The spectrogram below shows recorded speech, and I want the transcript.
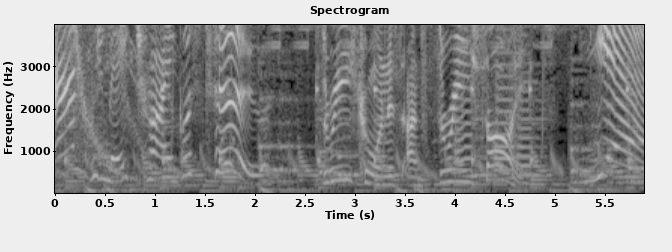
And we made triangles too. Three corners and three sides. Yeah.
